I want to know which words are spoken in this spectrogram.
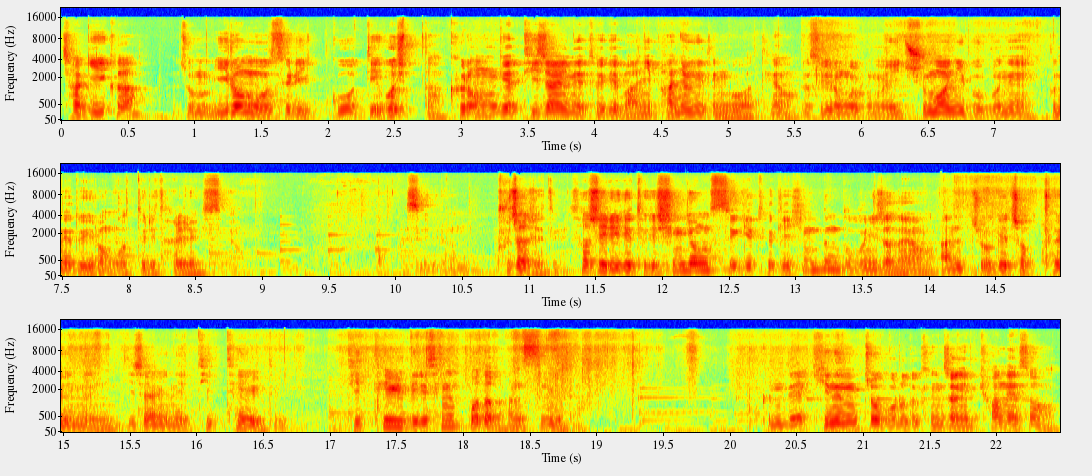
자기가 좀 이런 옷을 입고 뛰고 싶다. 그런 게 디자인에 되게 많이 반영이 된 것 같아요. 그래서 이런 걸 보면 이 주머니 부분에 분에도 이런 것들이 달려 있어요. 그래서 이런 부자재들. 사실 이게 되게 신경 쓰기 되게 힘든 부분이잖아요. 안쪽에 적혀 있는 디자인의 디테일들 디테일들이 생각보다 많습니다 근데 기능적으로도 굉장히 편해서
